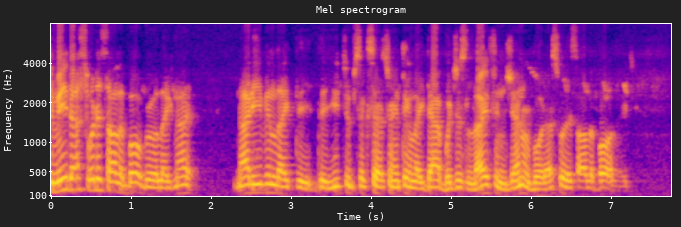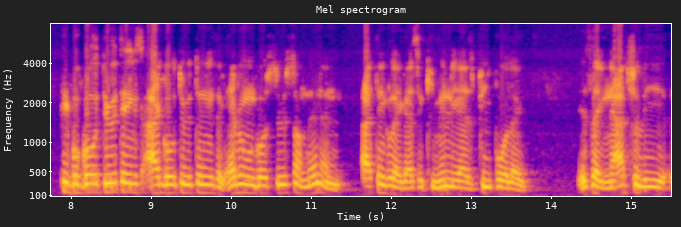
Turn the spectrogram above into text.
To me, that's what it's all about, bro. Like not, not even like the the YouTube success or anything like that, but just life in general, bro. That's what it's all about. Like people go through things, I go through things. Like everyone goes through something, and I think like as a community, as people, like it's like naturally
